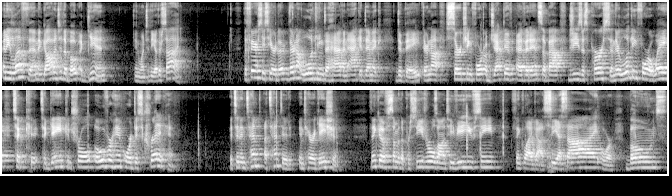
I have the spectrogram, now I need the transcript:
And he left them and got into the boat again and went to the other side. The Pharisees here, they're, they're not looking to have an academic debate. They're not searching for objective evidence about Jesus' person. They're looking for a way to, to gain control over him or discredit him. It's an intent, attempted interrogation. Think of some of the procedurals on TV you've seen. Think like uh, CSI or Bones,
